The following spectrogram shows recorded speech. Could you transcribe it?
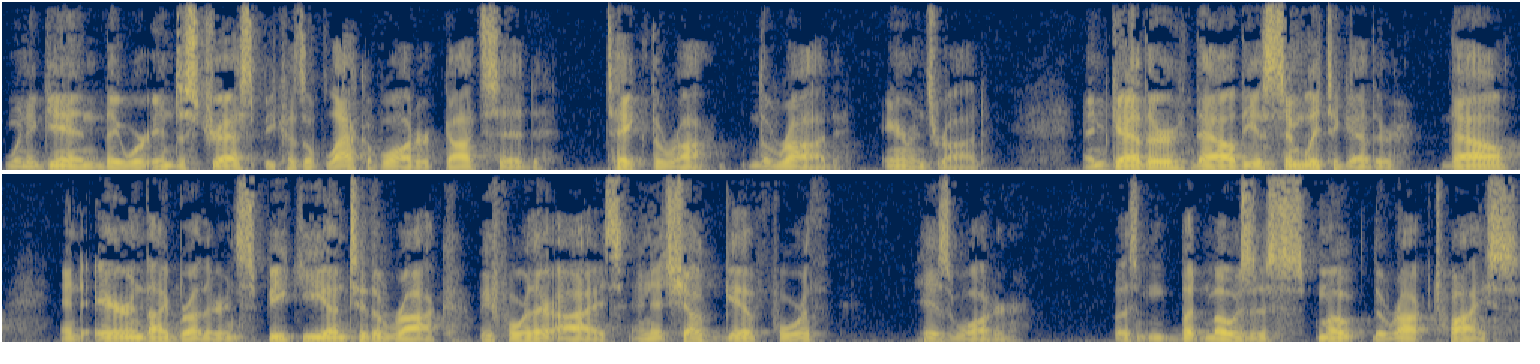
when again they were in distress because of lack of water, God said, Take the rock, the rod, Aaron's rod, and gather thou the assembly together, thou and Aaron thy brother, and speak ye unto the rock before their eyes, and it shall give forth his water. But, but Moses smote the rock twice.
